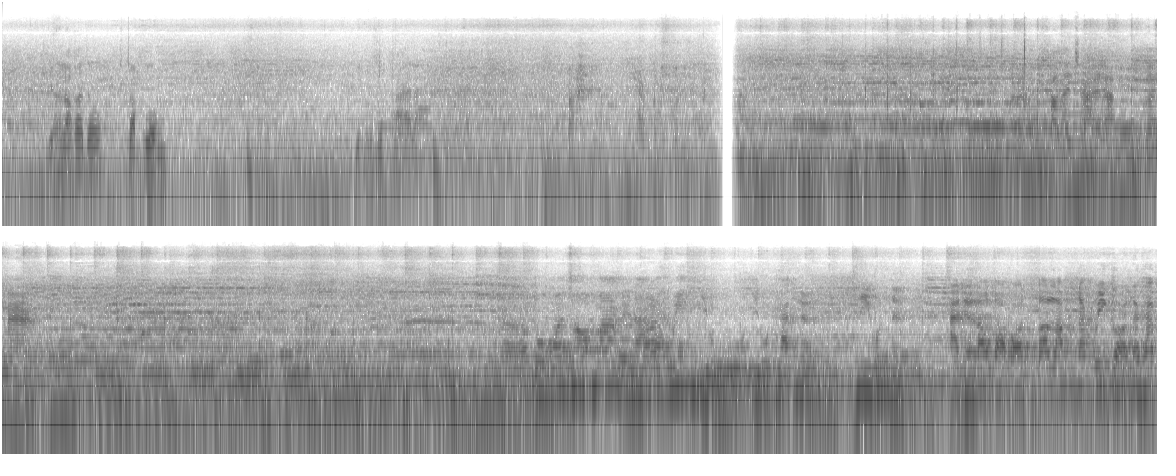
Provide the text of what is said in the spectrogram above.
ๆ เดี๋ยวเราก็จะจอกลงกิโลสุดท้ายแล้วไปเข้าเส้นชัยแล้วข้างหน้าผมว่าชอบมากเลยนะนักวิ่งอยู่อยู่ท่านหนึ่งที่คนหนึ่งอะเดี๋ยวเราต่อก่อนต้อนรับนักวิ่งก่อนนะครับ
